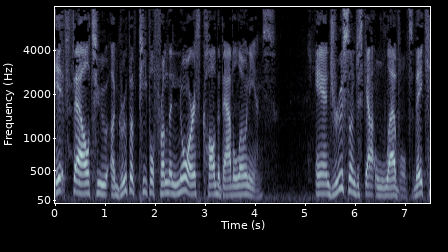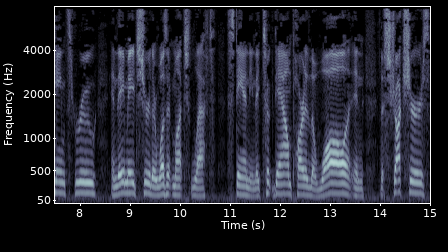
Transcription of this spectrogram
It fell to a group of people from the north called the Babylonians. And Jerusalem just got leveled. They came through and they made sure there wasn't much left standing. They took down part of the wall and the structures.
